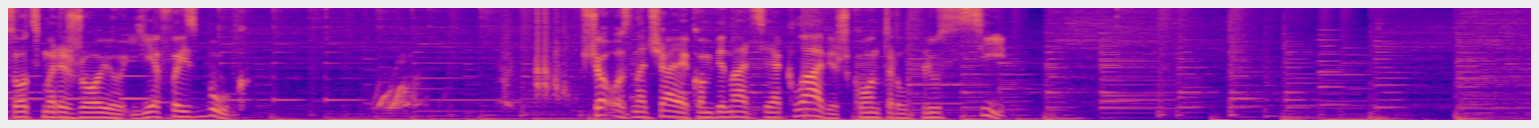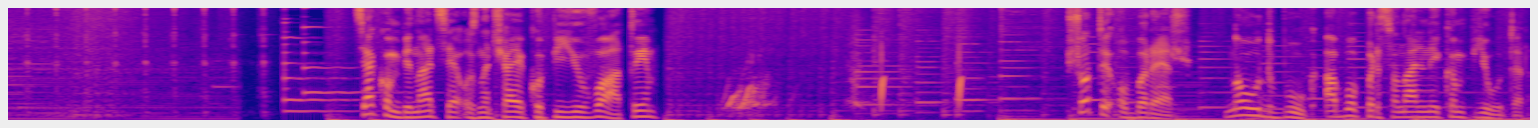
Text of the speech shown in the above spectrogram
Соцмережою є Facebook. Що означає комбінація клавіш Ctrl плюс C? Ця комбінація означає копіювати. Що ти обереш? Ноутбук або персональний комп'ютер?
